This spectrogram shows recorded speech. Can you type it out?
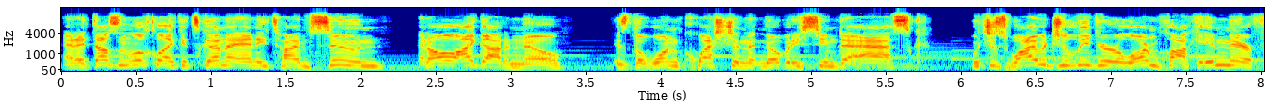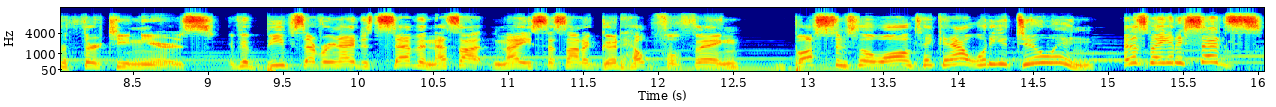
And it doesn't look like it's gonna anytime soon. And all I gotta know is the one question that nobody seemed to ask, which is why would you leave your alarm clock in there for 13 years? If it beeps every night at 7, that's not nice, that's not a good, helpful thing. Bust into the wall and take it out. What are you doing? That doesn't make any sense.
